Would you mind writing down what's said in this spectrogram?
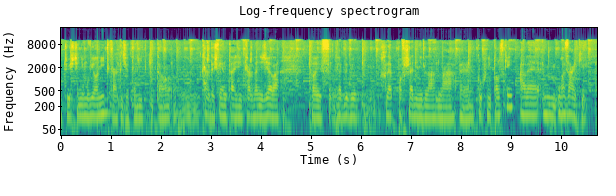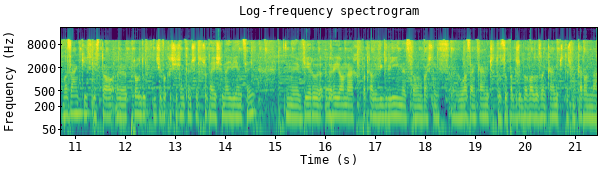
oczywiście nie mówię o nitkach, gdzie te nitki to y, każde święta i każda niedziela to jest jak gdyby chleb powszedni dla, dla y, kuchni polskiej, ale mm, łazanki. Łazanki jest to y, produkt, gdzie w okresie świątecznym sprzedaje się najwięcej. Y, W wielu rejonach potrawy wigilijne są właśnie z y, łazankami, czy to zupa grzybowa z łazankami, czy też makaron na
